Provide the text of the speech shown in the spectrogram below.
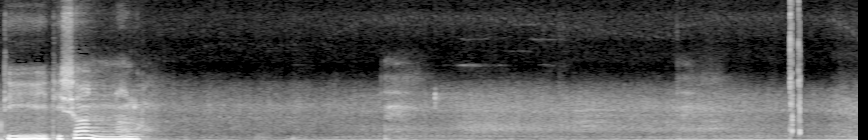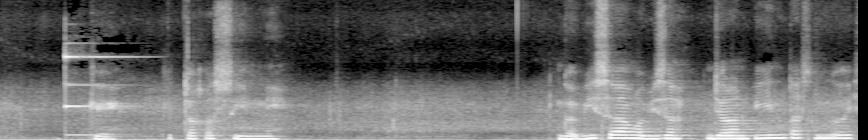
Di di sana loh. Oke, kita ke sini. Nggak bisa, nggak bisa jalan pintas guys.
